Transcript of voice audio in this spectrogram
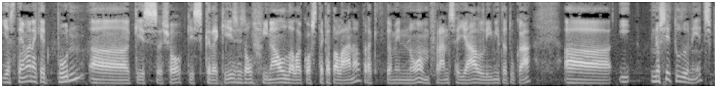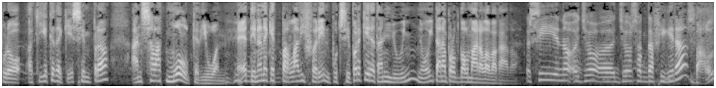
I estem en aquest punt, eh, que és això, que és Cadaqués, és el final de la costa catalana, pràcticament no, en França ha el límit a tocar, eh, i no sé tu d'on ets, però aquí a Cadaqués sempre han salat molt, que diuen. Eh? Tenen aquest parlar diferent, potser perquè era tan lluny no? i tan a prop del mar a la vegada. Sí, no, jo, eh, jo sóc de Figueres. Val,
